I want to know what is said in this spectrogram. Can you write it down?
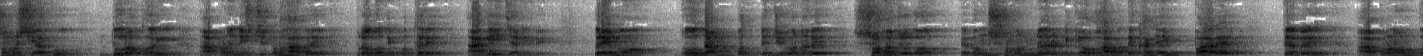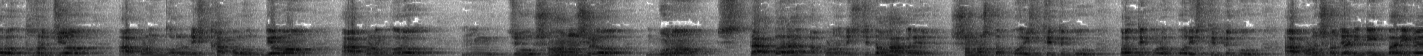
ସମସ୍ୟାକୁ ଦୂର କରି ଆପଣ ନିଶ୍ଚିତ ଭାବରେ ପ୍ରଗତି ପଥରେ ଆଗେଇ ଚାଲିବେ ପ୍ରେମ ଓ ଦାମ୍ପତ୍ୟ ଜୀବନରେ ସହଯୋଗ ଏବଂ ସମନ୍ୱୟର ଟିକେ ଅଭାବ ଦେଖାଯାଇପାରେ ତେବେ ଆପଣଙ୍କର ଧୈର୍ଯ୍ୟ ଆପଣଙ୍କର ନିଷ୍ଠାପର ଉଦ୍ୟମ ଆପଣଙ୍କର ଯେଉଁ ସହନଶୀଳ ଗୁଣ ତା ଦ୍ୱାରା ଆପଣ ନିଶ୍ଚିତ ଭାବରେ ସମସ୍ତ ପରିସ୍ଥିତିକୁ ପ୍ରତିକୂଳ ପରିସ୍ଥିତିକୁ ଆପଣ ସଜାଡ଼ି ନେଇପାରିବେ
